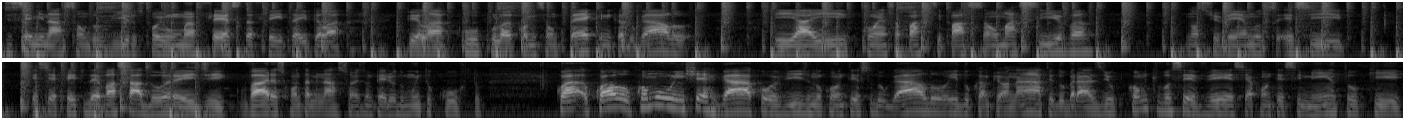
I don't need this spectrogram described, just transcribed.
disseminação do vírus foi uma festa feita aí pela, pela cúpula, comissão técnica do Galo. E aí, com essa participação massiva, nós tivemos esse, esse efeito devastador aí de várias contaminações num período muito curto. Qual, qual, como enxergar a Covid no contexto do Galo e do campeonato e do Brasil? Como que você vê esse acontecimento que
